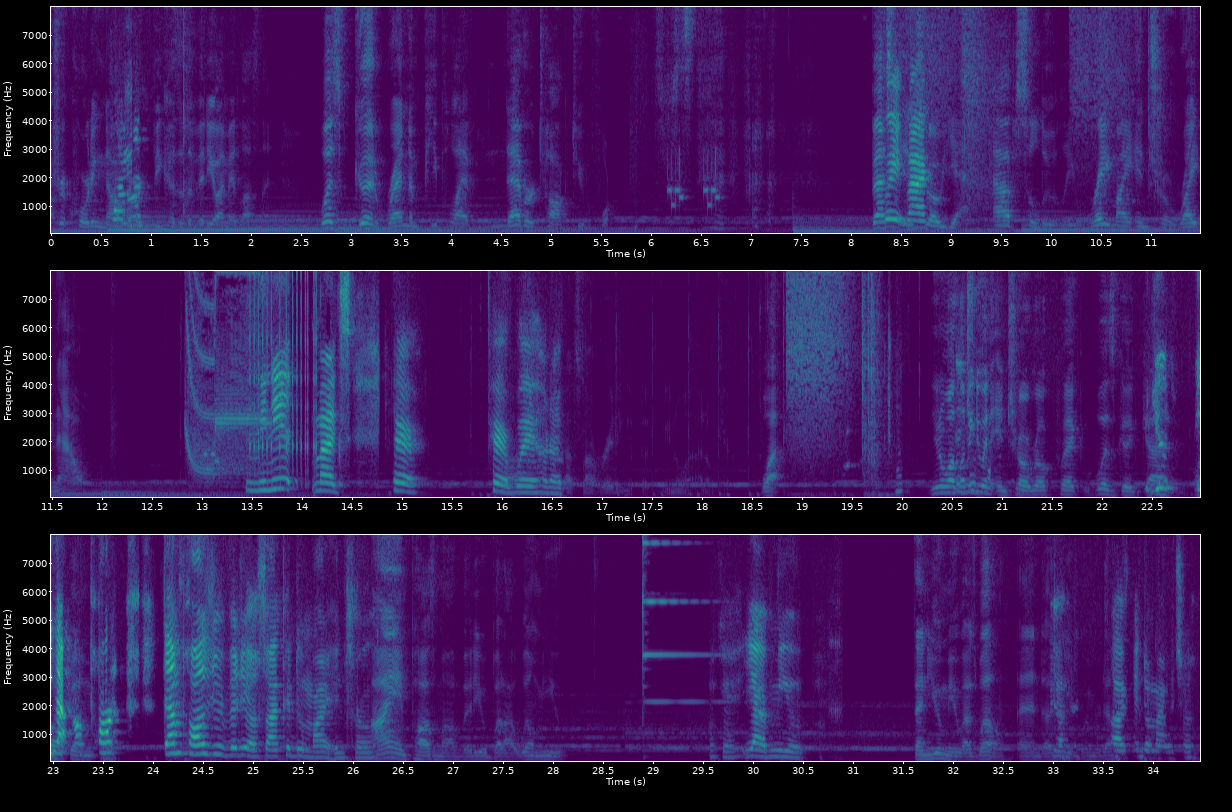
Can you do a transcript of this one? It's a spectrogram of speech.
Watch recording work because of the video I made last night. Was good, random people I've never talked to before. Best Wait, Max. intro yet. Absolutely. Rate my intro right now. We need Max. Here, here. Wait, hold up. That's not rating it, but you know what? I don't care. What? You know what? Let me do an intro real quick. Was good, guys. You, yeah, then pause your video so I could do my intro. I ain't pausing my video, but I will mute. Okay, yeah, mute. Then you mute as well, and uh, Yeah. mute when we're done. I can do my intro.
